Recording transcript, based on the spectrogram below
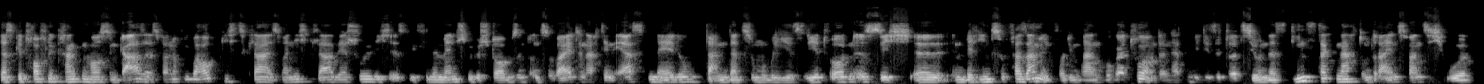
das getroffene Krankenhaus in Gaza. Es war noch überhaupt nichts klar. Es war nicht klar, wer schuldig ist, wie viele Menschen gestorben sind und so weiter. Nach den ersten Meldungen dann dazu mobilisiert worden ist, sich äh, in Berlin zu versammeln vor dem Brandenburger Tor. Und dann hatten wir die Situation, dass Dienstagnacht um 23 Uhr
